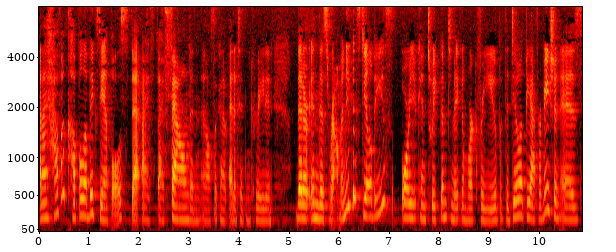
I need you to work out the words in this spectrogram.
And I have a couple of examples that I've, I've found and, and also kind of edited and created that are in this realm. And you can steal these or you can tweak them to make them work for you. But the deal with the affirmation is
